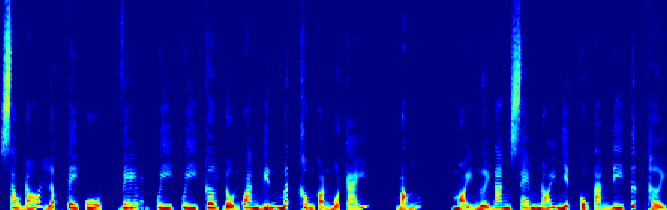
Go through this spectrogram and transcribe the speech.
Sau đó lập tê u. V, quy, quy cơ độn quang biến mất không còn một cái. Bóng. Mọi người đang xem nói nhiệt cũng tản đi tức thời.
